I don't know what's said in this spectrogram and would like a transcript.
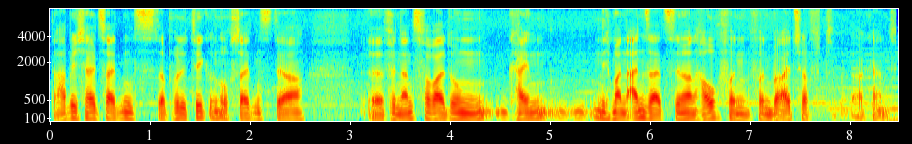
da habe ich halt seitens der Politik und auch seitens der äh, Finanzverwaltung kein, nicht mal einen Ansatz, sondern einen Hauch von, von Bereitschaft erkannt.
